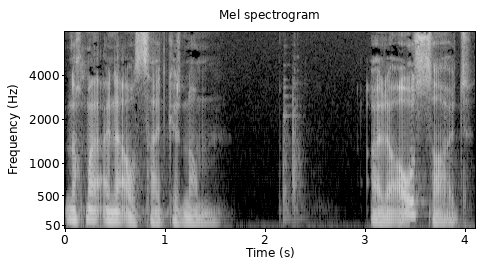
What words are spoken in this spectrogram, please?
nochmal eine Auszeit genommen. Eine Auszeit?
